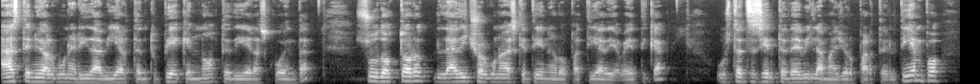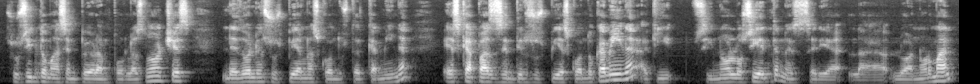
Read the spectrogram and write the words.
¿Has tenido alguna herida abierta en tu pie que no te dieras cuenta? ¿Su doctor le ha dicho alguna vez que tiene neuropatía diabética? Usted se siente débil la mayor parte del tiempo, sus síntomas empeoran por las noches, le duelen sus piernas cuando usted camina, es capaz de sentir sus pies cuando camina, aquí si no lo sienten, eso sería lo anormal.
